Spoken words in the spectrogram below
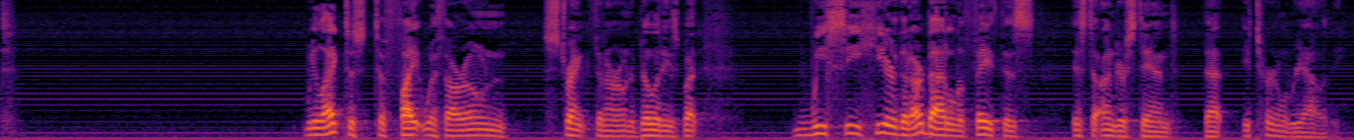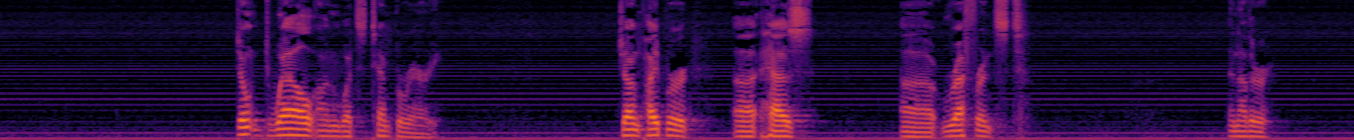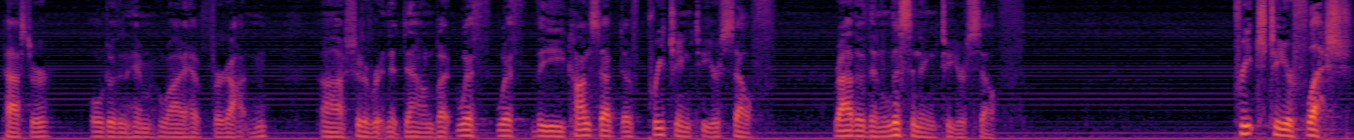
We like to, to fight with our own strength and our own abilities. But we see here that our battle of faith is, is to understand that eternal reality. Don't dwell on what's temporary. John Piper uh, has uh, referenced another pastor older than him who I have forgotten. Uh, should have written it down, but with, with the concept of preaching to yourself rather than listening to yourself. Preach to your flesh.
